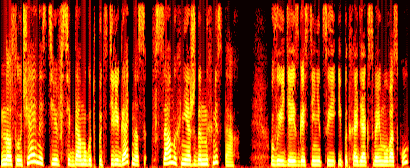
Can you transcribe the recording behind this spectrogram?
Но случайности всегда могут подстерегать нас в самых неожиданных местах. Выйдя из гостиницы и подходя к своему воску,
